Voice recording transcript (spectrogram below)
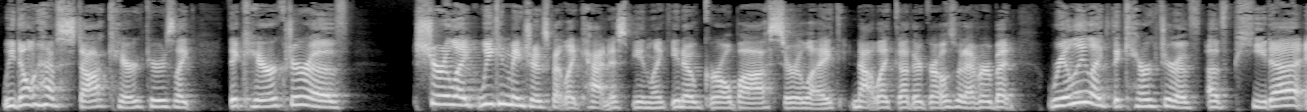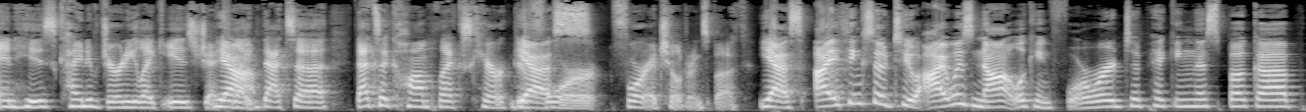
We don't have stock characters. Like the character of sure, like we can make jokes about like Katniss being like, you know, girl boss or like not like other girls, whatever. But really like the character of of Peeta and his kind of journey like is gen- Yeah. like that's a that's a complex character Yes. for for a children's book. Yes, I think so too. I was not looking forward to picking this book up.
